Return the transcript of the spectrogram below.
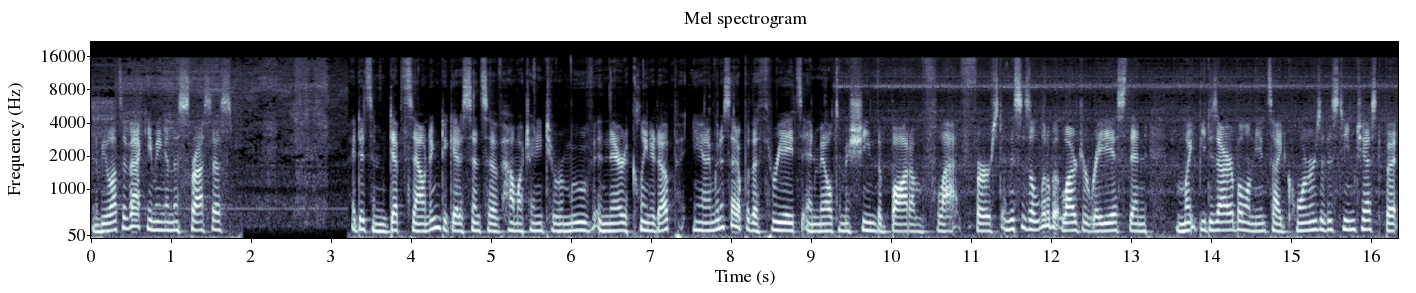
Going to be lots of vacuuming in this process. I did some depth sounding to get a sense of how much I need to remove in there to clean it up. And I'm going to set up with a 3 8 end mill to machine the bottom flat first. And this is a little bit larger radius than might be desirable on the inside corners of the steam chest. But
